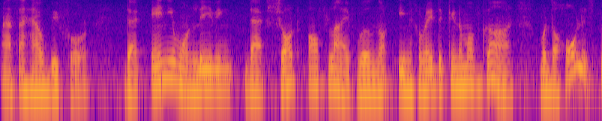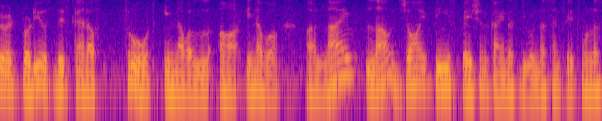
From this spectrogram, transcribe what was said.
as I have before, that anyone living that short of life will not inherit the kingdom of God. But the Holy Spirit produces this kind of fruit in our uh, in our uh, life. Love joy peace patience kindness goodness and faithfulness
